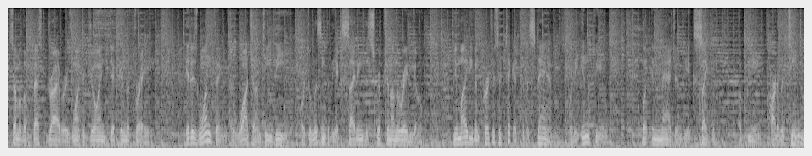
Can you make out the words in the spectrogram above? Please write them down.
Some of the best drivers want to join Dick in the fray. It is one thing to watch on TV or to listen to the exciting description on the radio. You might even purchase a ticket for the stands or the infield. But imagine the excitement of being part of a team.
